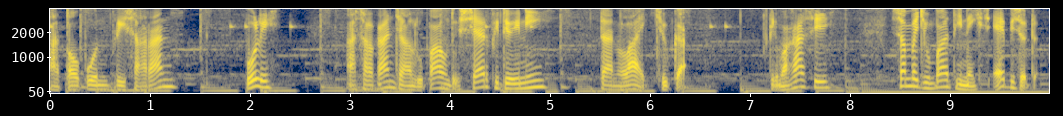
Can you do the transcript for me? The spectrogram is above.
ataupun beri saran? Boleh. Asalkan jangan lupa untuk share video ini dan like juga. Terima kasih. Sampai jumpa di next episode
